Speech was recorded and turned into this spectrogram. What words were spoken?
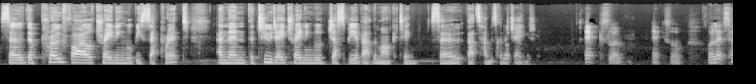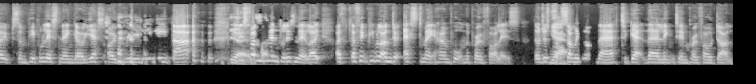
So the profile training will be separate, and then the two day training will just be about the marketing. So that's how it's going to change. Excellent. Excellent. Well, let's hope some people listening go, yes, I really need that. yeah, it's fundamental, exactly. isn't it? Like, I, I, think people underestimate how important the profile is. They'll just yeah. put something up there to get their LinkedIn profile done.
